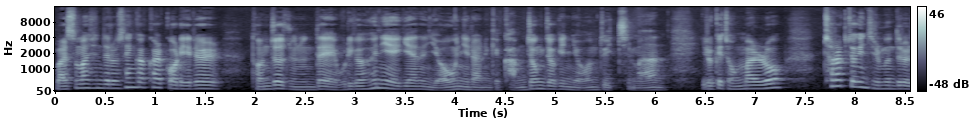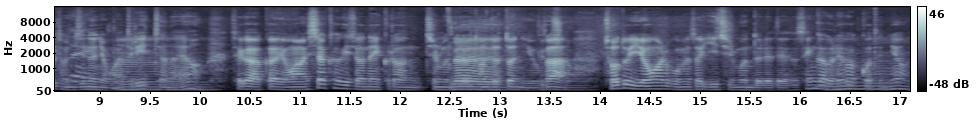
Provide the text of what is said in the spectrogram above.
말씀하신 대로 생각할 거리를 던져주는데 우리가 흔히 얘기하는 여운이라는 게 감정적인 여운도 있지만 이렇게 정말로 철학적인 질문들을 던지는 네. 영화들이 음. 있잖아요. 제가 아까 영화 시작하기 전에 그런 질문들을 네, 던졌던 이유가 그쵸. 저도 이 영화를 보면서 이 질문들에 대해서 생각을 음. 해봤거든요.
